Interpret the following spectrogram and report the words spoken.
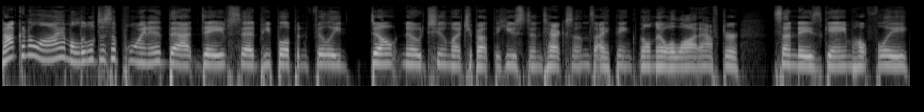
Not going to lie, I'm a little disappointed that Dave said people up in Philly don't know too much about the Houston Texans. I think they'll know a lot after Sunday's game. Hopefully,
